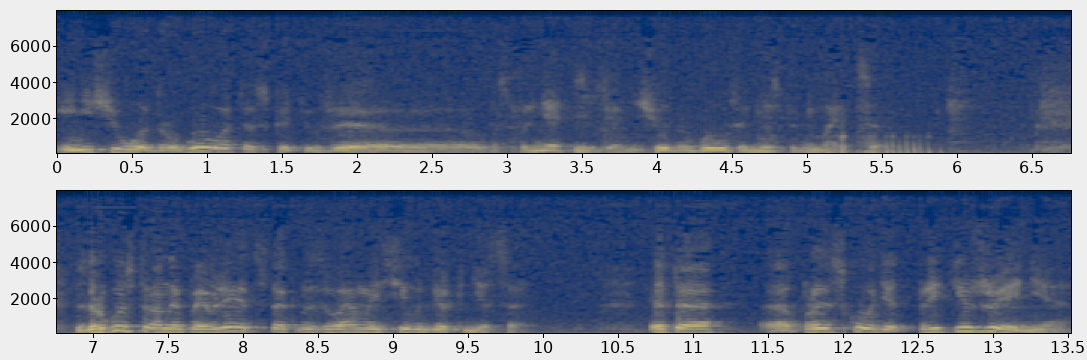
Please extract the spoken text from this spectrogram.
и ничего другого, так сказать, уже воспринять нельзя, ничего другого уже не воспринимается. С другой стороны, появляется так называемая сила Беркнеса. Это э, происходит притяжение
